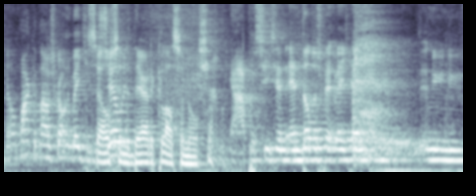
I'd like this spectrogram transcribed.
wel. Maak het nou eens gewoon een beetje Zelfs in de derde klasse nog. Ja, precies. En, en dat is, we- weet je, nu, nu,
